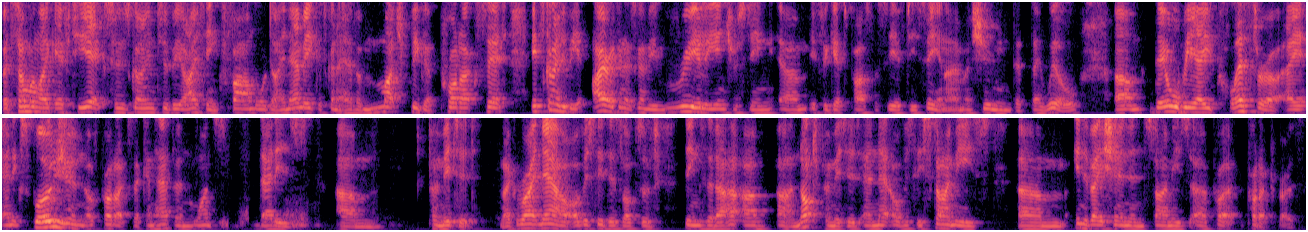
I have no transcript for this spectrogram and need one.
But someone like FTX, who's going to be, I think, far more dynamic, it's going to have a much bigger product set. It's going to be, I reckon, it's going to be really interesting um, if it gets past the CFTC, and I'm assuming that they will. Um, there will be a plethora, a, an explosion of products that can happen once that is um, permitted. Like right now, obviously, there's lots of things that are, are, are not permitted, and that obviously stymies um, innovation and stymies uh, pro- product growth.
